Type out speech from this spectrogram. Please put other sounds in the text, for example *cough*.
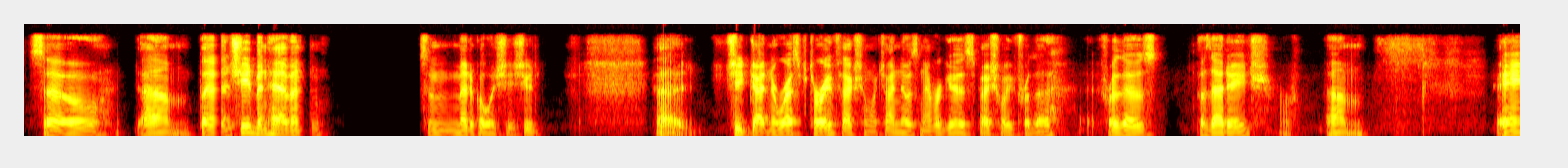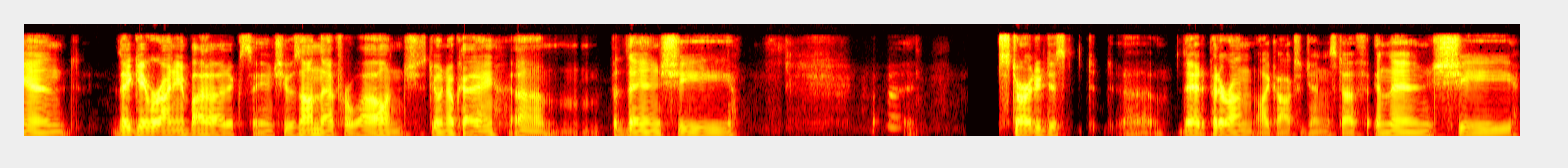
So, um, but she'd been having some medical issues. She'd uh, she'd gotten a respiratory infection, which I know is never good, especially for the for those of that age. Um, and they gave her antibiotics, and she was on that for a while, and she's doing okay. Um, but then she started just uh, they had to put her on like oxygen and stuff, and then she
